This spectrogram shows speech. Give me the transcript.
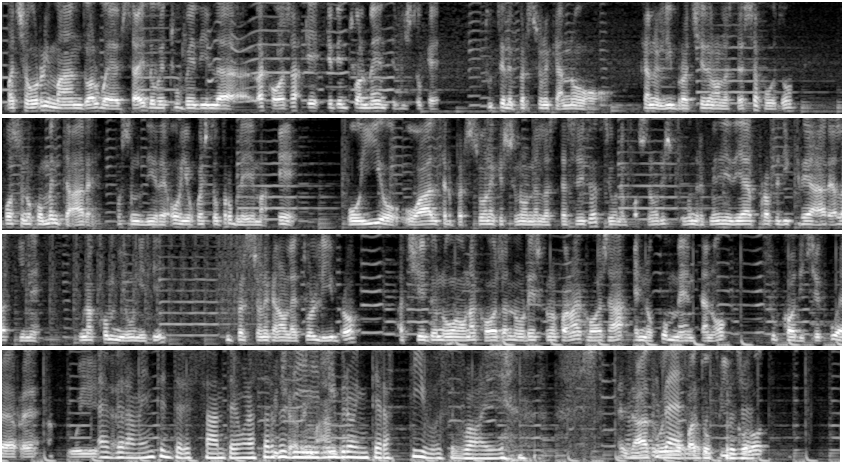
ma c'è un rimando al website dove tu vedi la, la cosa e eventualmente, visto che tutte le persone che hanno, che hanno il libro accedono alla stessa foto, possono commentare, possono dire oh io ho questo problema e o io o altre persone che sono nella stessa situazione possono rispondere, quindi l'idea è proprio di creare alla fine una community di persone che hanno letto il libro, accedono a una cosa, non riescono a fare una cosa e non commentano sul codice QR a cui... È eh, veramente interessante, è una sorta di libro interattivo se vuoi. esatto, quindi ho fatto piccolo, progetto.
